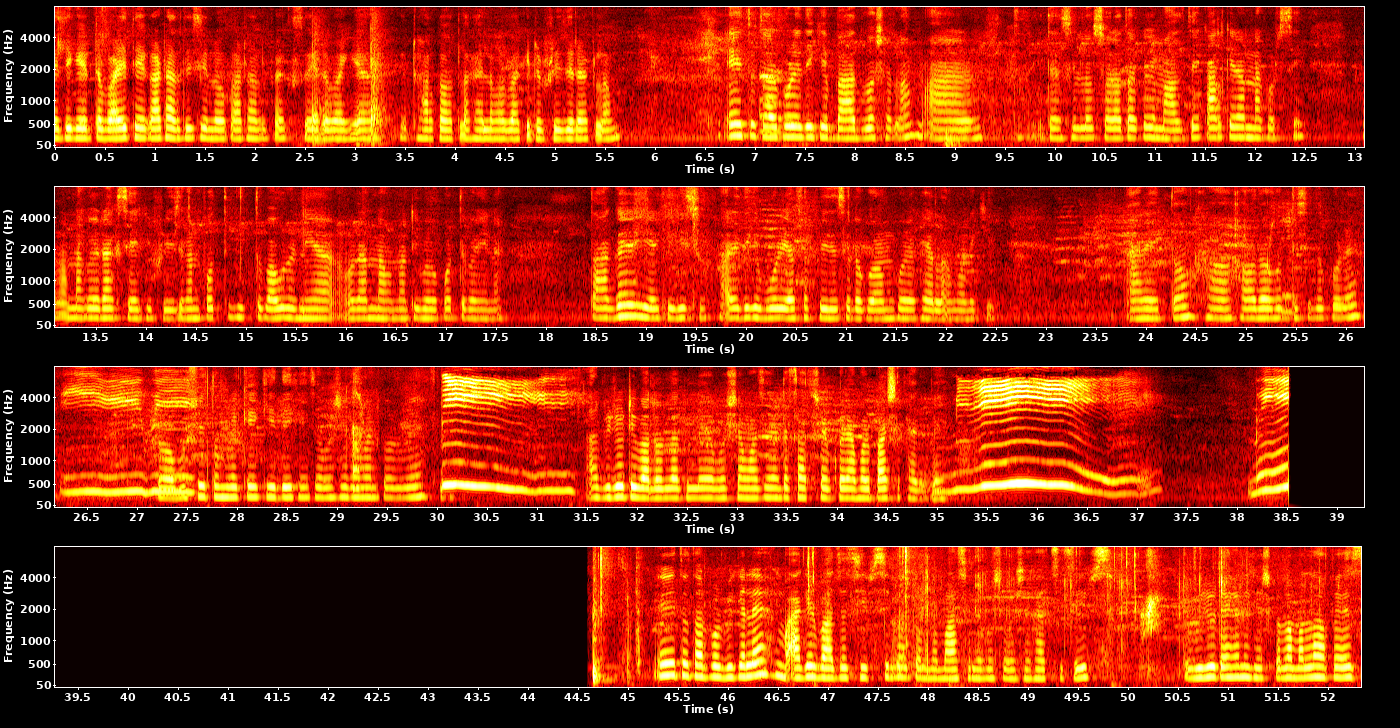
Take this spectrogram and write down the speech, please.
এদিকে একটা বাড়ি থেকে কাঁঠাল দিছিল, কাঁঠাল প্যাকছে এটা বাগিয়া একটু হালকা পাতলা খাইলাম, আর বাকিটা ফ্রিজে রাখলাম। এই তো তারপরে এদিকে ভাত বসালাম, আর এটা ছিল সরা তরকারি মাছ দিয়ে কালকে রান্না করছি। রান্না করে রাখছি আর কি ফ্রিজে কারণ প্রত্যেকদিন তো বাবুরে নিয়ে ও রান্না বান্না ঠিকভাবে করতে পারি না। তা আগে আর কি কিছু। আর এদিকে বড়ি আসা ফ্রিজে ছিল, গরম করে খেলাম আর কি। আর এই তো খাওয়া দাওয়া করতেছি দুপুরে। তো অবশ্যই তোমরা কে কী দেখেছ অবশ্যই কমেন্ট করবে। আর ভিডিওটি ভালো লাগলে অবশ্যই আমার চ্যানেলটা সাবস্ক্রাইব করে আমার পাশে থাকবে। এই তো তারপর বিকেলে আগের বাজার চিপস ছিল তোমরা মা ছেলে বসে বসে খাচ্ছি চিপস তো ভিডিওটা এখানে শেষ করলাম। আল্লাহ হাফেজ।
